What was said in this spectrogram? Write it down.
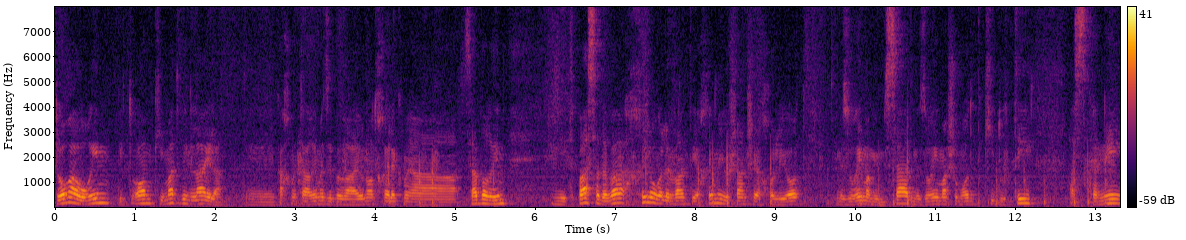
דור ההורים פתאום כמעט בן לילה, כך מתארים את זה ברעיונות חלק מהצברים, נתפס הדבר הכי לא רלוונטי, הכי מיושן שיכול להיות, מזוהה עם הממסד, מזוהה עם משהו מאוד פקידותי, עסקני,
